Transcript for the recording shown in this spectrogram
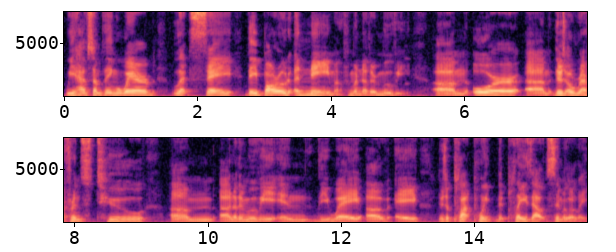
we have something where, let's say, they borrowed a name from another movie. Um, or um, there's a reference to um, another movie in the way of a there's a plot point that plays out similarly.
